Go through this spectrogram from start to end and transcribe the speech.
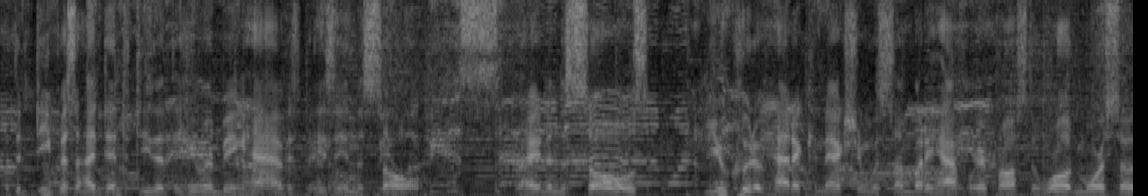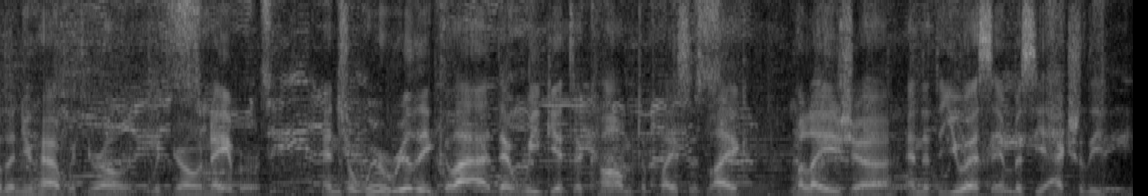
But the deepest identity that the human being have is, is in the soul right? And the souls you could have had a connection with somebody halfway across the world more so than you have with your own with your own neighbor. And so we're really glad that we get to come to places like Malaysia and that the U.S. Embassy actually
